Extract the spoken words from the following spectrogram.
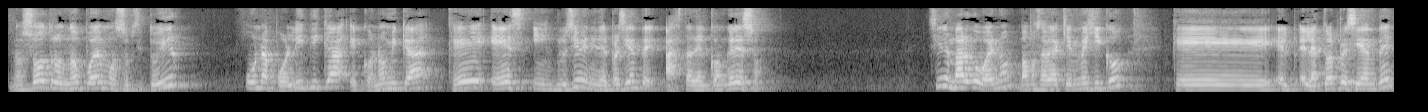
Nosotros no podemos sustituir una política económica que es inclusive ni del presidente, hasta del Congreso. Sin embargo, bueno, vamos a ver aquí en México que el, actual presidente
